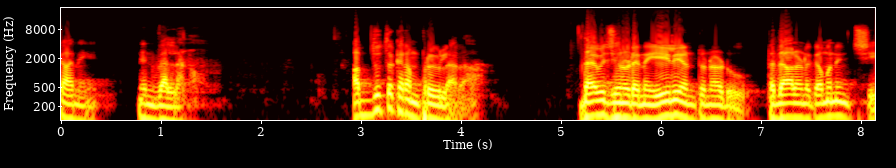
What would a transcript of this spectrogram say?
కానీ నేను వెళ్ళను. అద్భుతకరం ప్రియులారా దైవజనుడైన ఏలి అంటున్నాడు పెదాలను గమనించి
